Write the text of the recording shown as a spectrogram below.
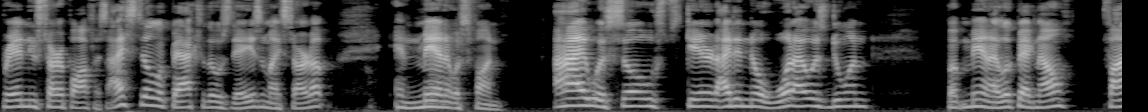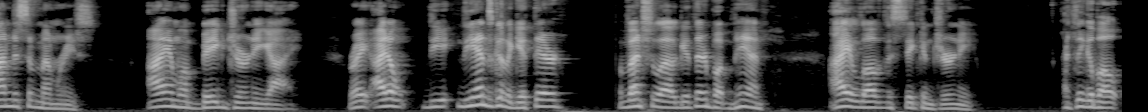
brand new startup office. I still look back to those days in my startup and man, it was fun. I was so scared. I didn't know what I was doing. But man, I look back now, fondest of memories. I am a big journey guy. Right? I don't the the end's to get there. Eventually I'll get there, but man, I love the stinking journey. I think about,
